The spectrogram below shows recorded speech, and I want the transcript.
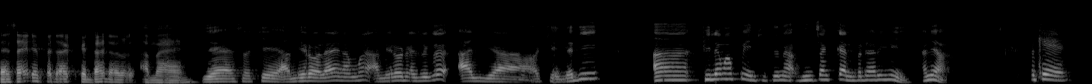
dan saya daripada Kedah Darul Aman. Yes, okey. Amirul eh nama Amirul dan juga Alia. Okey, jadi uh, filem apa yang kita nak bincangkan pada hari ini? Alia? Okey.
